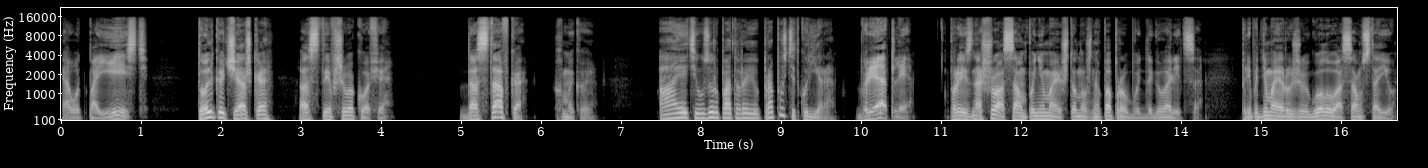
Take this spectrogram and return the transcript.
А вот поесть... Только чашка остывшего кофе. «Доставка?» — хмыкаю. «А эти узурпаторы пропустят курьера?» «Вряд ли». Произношу, а сам понимаю, что нужно попробовать договориться приподнимая рыжую голову, а сам встаю.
